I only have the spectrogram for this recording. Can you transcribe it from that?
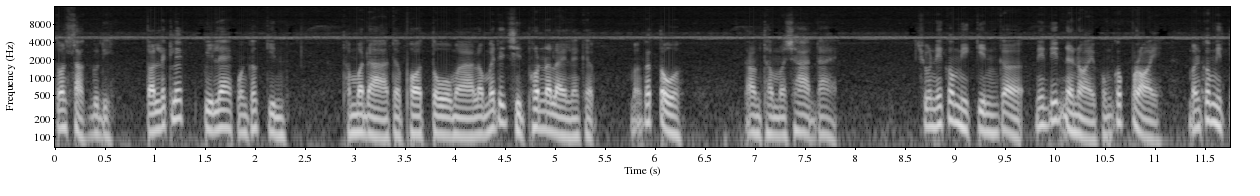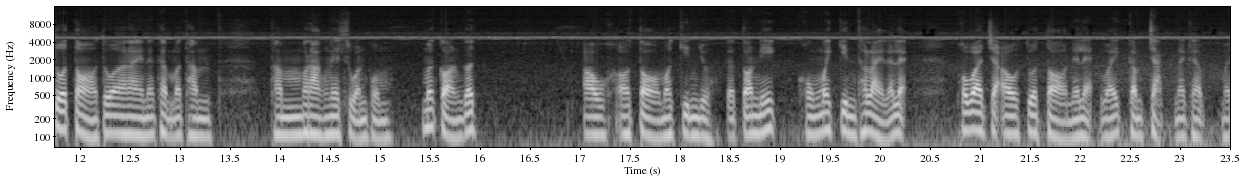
ต้นสักดูดิ ตอนเล็ก ๆ ปีแรกมันก็กิน ธรรมดา แต่พอโตมาเราไม่ได้ฉีดพ่นอะไรนะครับ มันก็โตตามธรรมชาติได้ ช่วงนี้ก็มีกินก็นิดๆหน่อยๆผมก็ปล่อย มันก็มีตัวต่อตัวอะไรนะครับ มาทำทำรังในสวนผม เมื่อก่อนก็ เอาเอาต่อมากินอยู่ แต่ตอนนี้คงไม่กินเท่าไหร่แล้วแหละ เพราะว่าจะเอาตัวต่อเนี่ยแหละ ไว้กำจัดนะครับ ไว้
